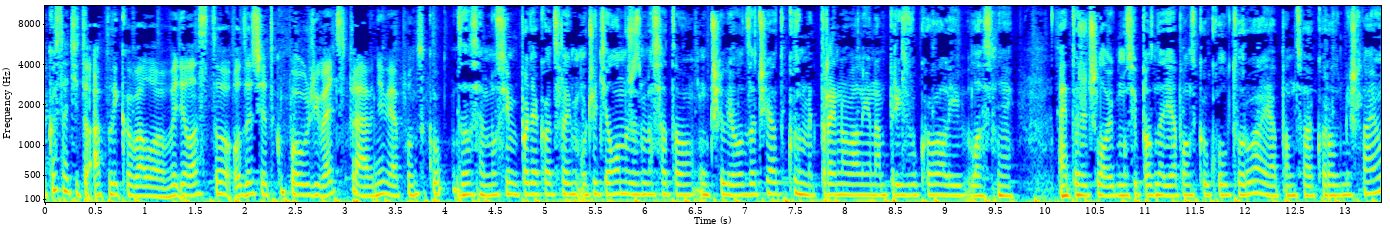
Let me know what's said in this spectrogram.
Ako sa ti to aplikovalo? Vedela si to od začiatku používať správne v Japonsku? Zase musím poďakovať svojim učiteľom, že sme sa to učili od začiatku. Sme trénovali a nám prizvukovali vlastne aj to, že človek musí poznať japonskú kultúru a Japoncov ako rozmýšľajú.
